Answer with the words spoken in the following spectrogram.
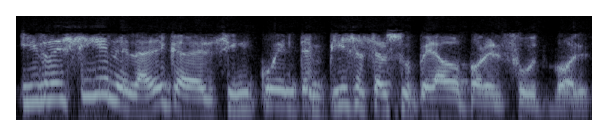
y recién en la década del 50 empieza a ser superado por el fútbol.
